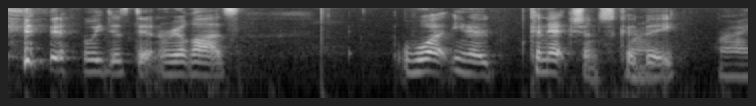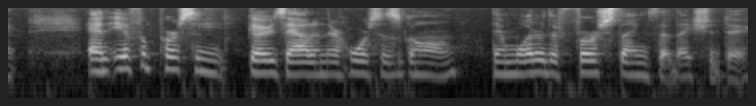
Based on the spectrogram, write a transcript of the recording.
we just didn't realize what you know connections could Right. be. Right. And if a person goes out and their horse is gone, then what are the first things that they should do?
